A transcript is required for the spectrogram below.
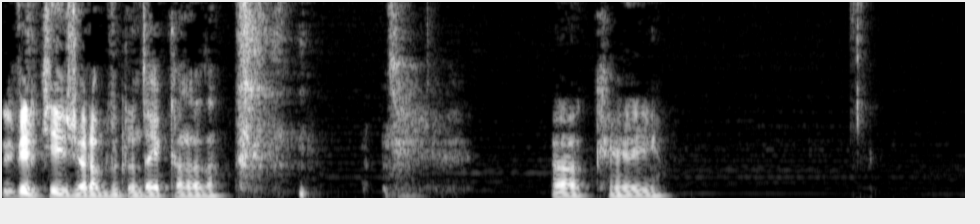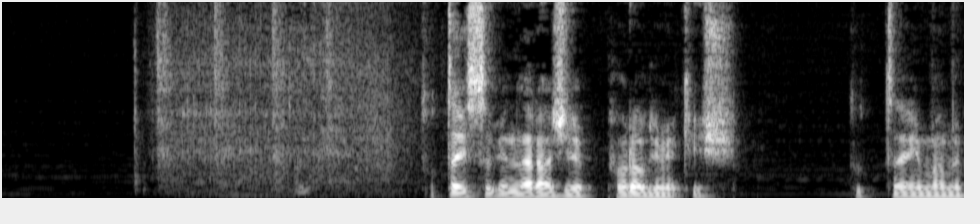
wielkie jeziora wygląda jak Kanada. Okej. Tutaj sobie na razie porobię jakieś. Tutaj mamy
